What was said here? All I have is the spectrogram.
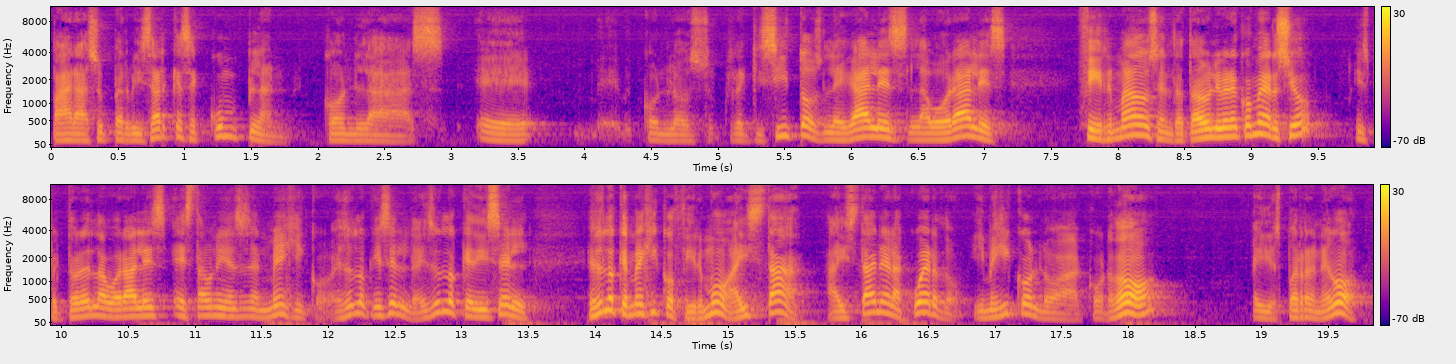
para supervisar que se cumplan con, las, eh, con los requisitos legales laborales firmados en el Tratado de Libre Comercio, inspectores laborales estadounidenses en México. Eso es lo que dice eso es lo que dice el, eso es lo que México firmó, ahí está, ahí está en el acuerdo. Y México lo acordó y después renegó.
